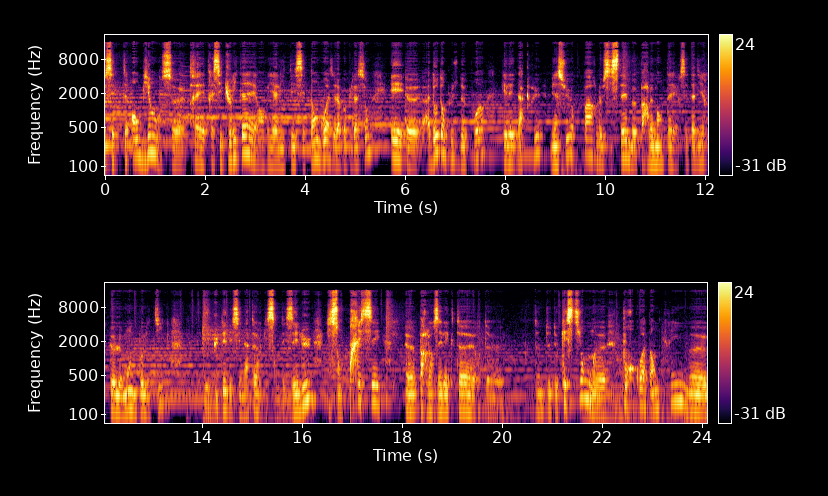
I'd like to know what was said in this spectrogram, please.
Cette ambiance euh, très, très sécuritaire, en réalité, cette angoisse de la population, euh, a d'autant plus de poids qu'elle est accrue, bien sûr, par le système parlementaire, c'est-à-dire que le monde politique, des députés, des sénateurs qui sont des élus, qui sont pressés euh, par leurs électeurs de de, questions. Euh, pourquoi tant de crimes euh,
